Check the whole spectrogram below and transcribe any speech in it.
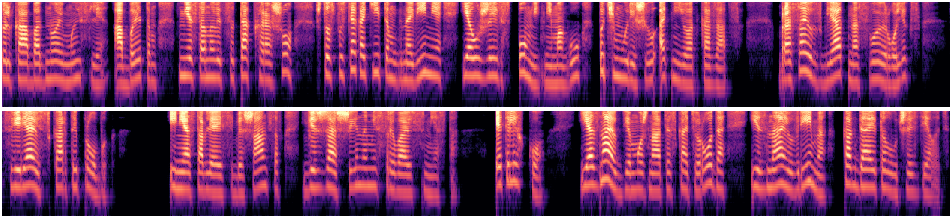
только об одной мысли, об этом, мне становится так хорошо, что спустя какие-то мгновения я уже и вспомнить не могу, почему решил от нее отказаться. Бросаю взгляд на свой Ролекс, сверяюсь с картой пробок и, не оставляя себе шансов, визжа шинами, срываюсь с места. Это легко. Я знаю, где можно отыскать урода, и знаю время, когда это лучше сделать.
